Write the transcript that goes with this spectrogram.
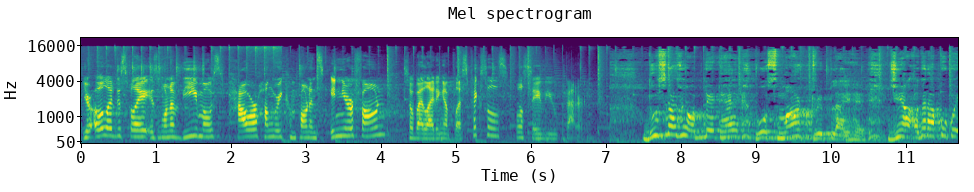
Your OLED display is one of the most power-hungry components in your phone, so by lighting up less pixels will save you battery. दूसरा जो अपडेट है वो स्मार्ट रिप्लाई है जी हाँ अगर आपको कोई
